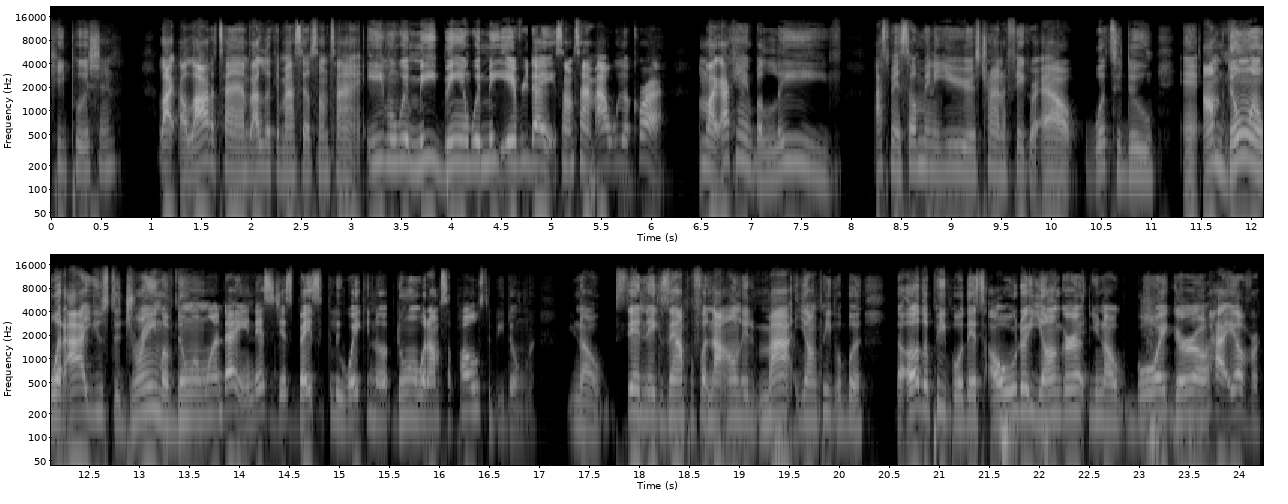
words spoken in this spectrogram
Keep pushing. Like a lot of times, I look at myself. Sometimes, even with me being with me every day, sometimes I will cry. I'm like, I can't believe I spent so many years trying to figure out what to do, and I'm doing what I used to dream of doing one day, and that's just basically waking up, doing what I'm supposed to be doing. You know, setting the example for not only my young people, but the other people that's older, younger, you know, boy, girl, however.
